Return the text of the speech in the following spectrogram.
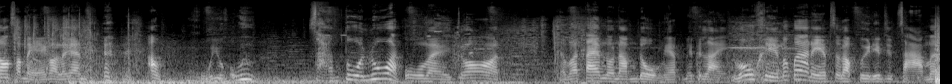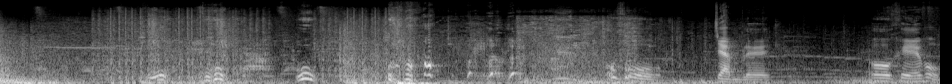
นอกสมอก่อนแล้วกัน เอ้าโหอยู่อู้สามตัวรวด โอ้ my god แต่ว่าแต้มเรานำโด่งนะครับ ไม่เป็นไรถือว่าโอเคมากๆนะครับสำหรับปืน M13 อะโอ้โหโอ้โหโอ้โหแจ่มเลย โอเคผม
